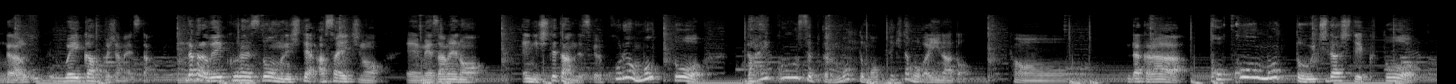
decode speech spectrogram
だからウェイクアップじゃないですか。だから wakefulness dome にして朝一の目覚めの絵にしてたんですけど、これをもっと大コンセプトでもっと持ってきた方がいいなと。だから、ここをもっと打ち出していくと、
